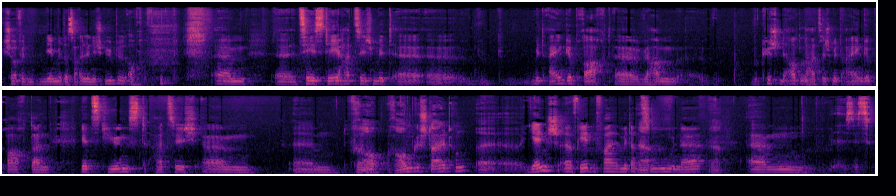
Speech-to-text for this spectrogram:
ich hoffe, nehmen wir das alle nicht übel, aber ähm, äh, CSD hat sich mit, äh, äh, mit eingebracht. Äh, wir haben äh, Küchenerdl hat sich mit eingebracht. Dann jetzt jüngst hat sich ähm, ähm, Ra Raumgestaltung. Äh, Jensch auf jeden Fall mit dazu. Ja. Ne? Ja. Ähm, es, es,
